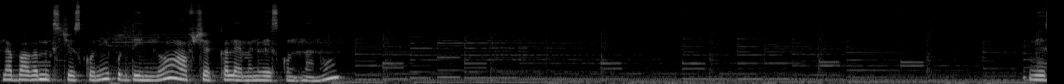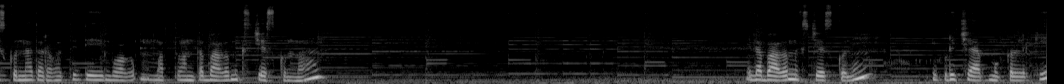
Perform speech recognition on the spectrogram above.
ఇలా బాగా మిక్స్ చేసుకొని ఇప్పుడు దీనిలో హాఫ్ చెక్క లెమన్ వేసుకుంటున్నాను. వేసుకున్న తర్వాత ఇది బాగా మొత్తం అంతా బాగా మిక్స్ చేసుకుందాం. ఇలా బాగా మిక్స్ చేసుకొని ఇప్పుడు ఈ చేప ముక్కలకి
